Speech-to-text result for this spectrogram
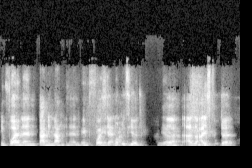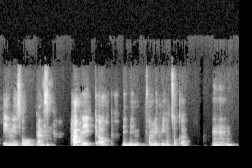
im Vorhinein, dann im Nachhinein. im Vorhinein. Sehr kompliziert. Nachhinein. Ja. Ja. also alles Gute, irgendwie so ganz public, auch mit, von mit Milch und Zucker. Mhm.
